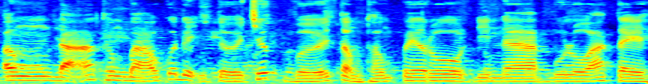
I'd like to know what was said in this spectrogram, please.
ông đã thông báo quyết định từ chức với Tổng thống Peru Dina Boluarte.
